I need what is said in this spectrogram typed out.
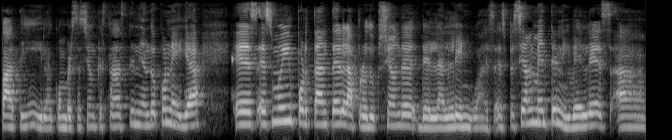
Patty y la conversación que estabas teniendo con ella, es, es muy importante la producción de, de la lengua, especialmente en niveles ah,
